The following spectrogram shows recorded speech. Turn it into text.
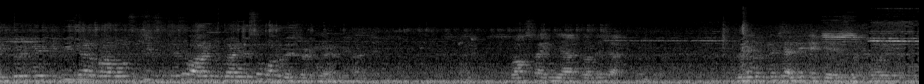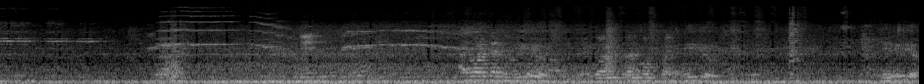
ఇప్పుడు మీకు ఇప్పించారు ప్రాబ్లమ్స్ తీసుకొచ్చేసి వాళ్ళకి ప్లాన్ చేస్తే మొత్తం తెచ్చి పెట్టుకున్నాను అంతే. బాక్స్ ప్యాకింగ్ చేస్తుంటే చేస్తుంటాడు బ్లూటూత్ నుంచి అన్ని చెక్ చేస్తుంటాడు నేను అది one ten video one one one five video video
